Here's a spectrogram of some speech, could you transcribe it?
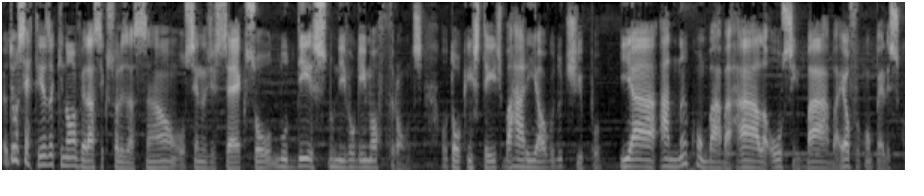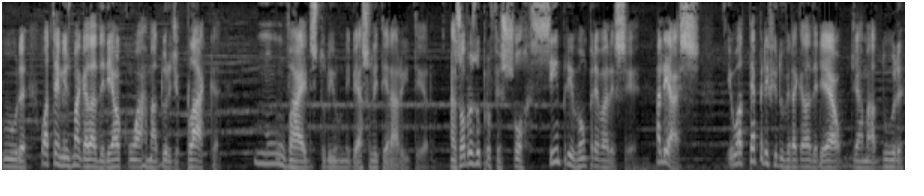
Eu tenho certeza que não haverá sexualização, ou cenas de sexo, ou nudez no nível Game of Thrones. O Tolkien State barraria algo do tipo. E a anã com barba rala, ou sem barba, elfo com pele escura, ou até mesmo a Galadriel com armadura de placa, não vai destruir o universo literário inteiro. As obras do professor sempre vão prevalecer. Aliás, eu até prefiro ver a Galadriel de armadura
